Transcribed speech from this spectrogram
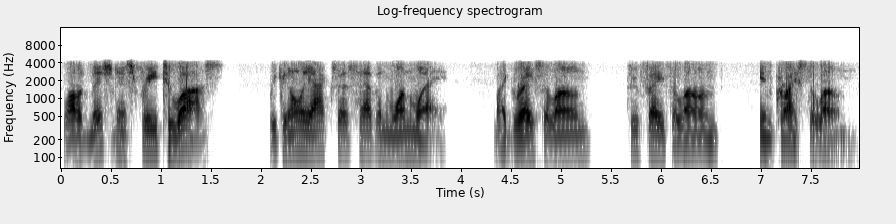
While admission is free to us, we can only access heaven one way by grace alone, through faith alone, in Christ alone.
